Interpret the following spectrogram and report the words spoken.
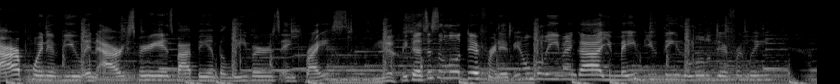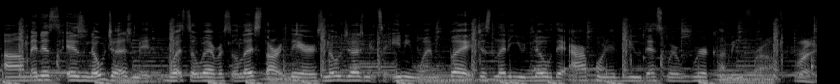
our point of view and our experience by being believers in Christ. Yes. Because it's a little different. If you don't believe in God, you may view things a little differently. Um, and it's, it's no judgment whatsoever. So let's start there. It's no judgment to anyone, but just letting you know that our point of view, that's where we're coming from. Right.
